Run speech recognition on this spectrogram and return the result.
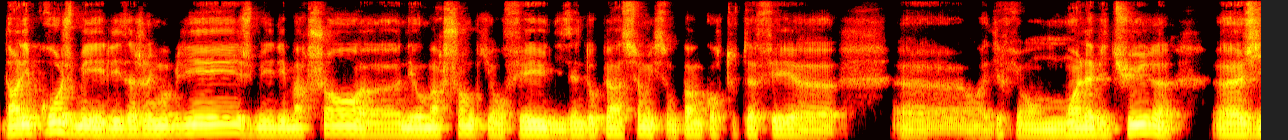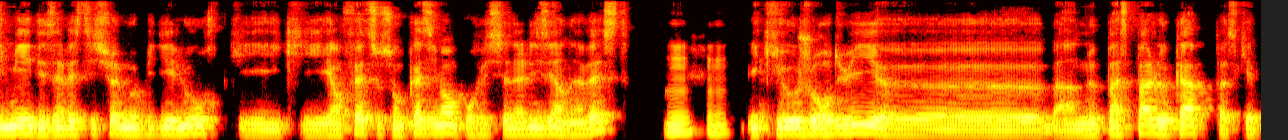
dans les pros, je mets les agents immobiliers, je mets les marchands, euh, néo-marchands qui ont fait une dizaine d'opérations, mais qui sont pas encore tout à fait, euh, euh on va dire, qui ont moins l'habitude. J'y mets des investisseurs immobiliers lourds qui, qui en fait se sont quasiment professionnalisés en invest. Mmh, mmh. et qui aujourd'hui ben, ne passent pas le cap parce qu'il y a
